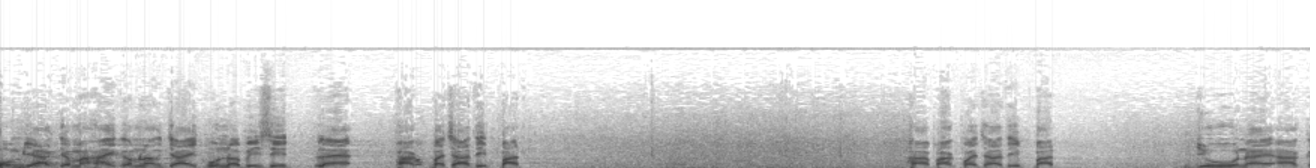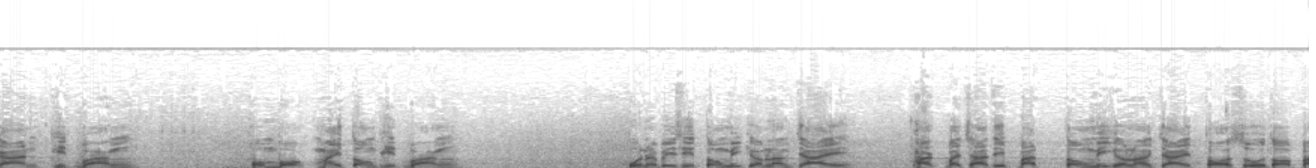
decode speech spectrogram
ผมอยากจะมาให้กำลังใจคุณอภิสิทธิ์และพรรคประชาธิปัตย์ถ้าพรรคประชาธิปัตย์อยู่ในอาการผิดหวัง ผมบอกไม่ต้องผิดหวัง คุณอภิสิทธิ์ต้องมีกำลังใจพรรคประชาธิปัตย์ต้องมีกำลังใจต่อสู้ต่อไป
